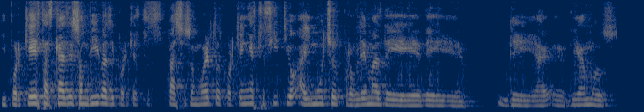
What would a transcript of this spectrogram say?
Y por qué estas calles son vivas y por qué estos espacios son muertos, porque en este sitio hay muchos problemas de, eh, digamos,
